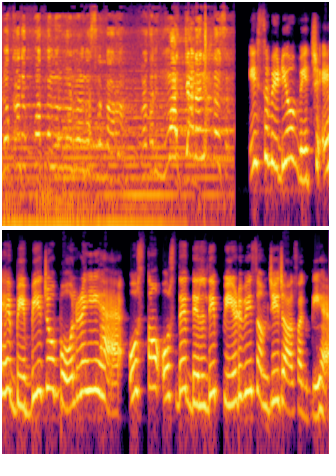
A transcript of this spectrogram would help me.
ਲੋਕਾਂ ਦੇ ਪੁੱਤ ਮਰਵਾਉਣ ਵਾਲੀਆਂ ਸਰਕਾਰਾਂ ਮੈਂ ਤਾਂ ਮਰ ਜਾਣਾ ਨਹੀਂ ਦੱਸ ਇਸ ਵੀਡੀਓ ਵਿੱਚ ਇਹ ਬੀਬੀ ਜੋ ਬੋਲ ਰਹੀ ਹੈ ਉਸ ਤੋਂ ਉਸ ਦੇ ਦਿਲ ਦੀ ਪੀੜ ਵੀ ਸਮਝੀ ਜਾ ਸਕਦੀ ਹੈ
